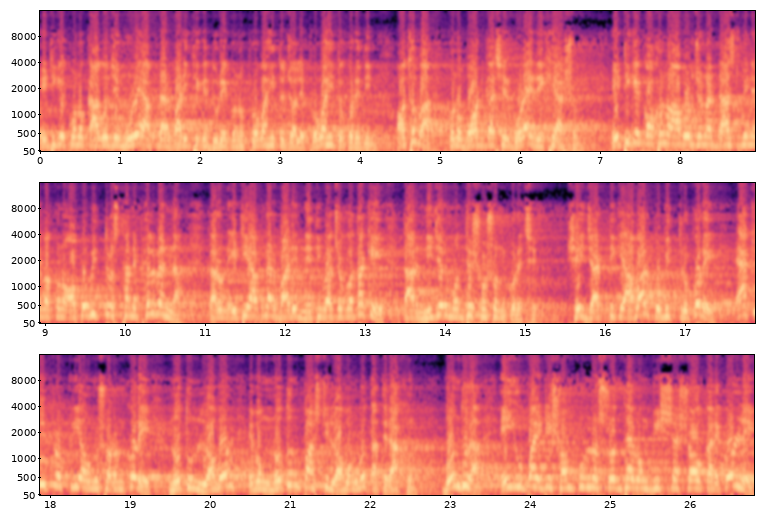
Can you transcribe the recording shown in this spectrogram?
এটিকে কোনো কাগজে মুড়ে আপনার বাড়ি থেকে দূরে কোনো প্রবাহিত জলে প্রবাহিত করে দিন। অথবা কোনো বট গাছের গোড়ায় রেখে আসুন। এটিকে কখনো আবর্জনার ডাস্টবিনে বা কোনো অপবিত্র স্থানে ফেলবেন না, কারণ এটি আপনার বাড়ির নেতিবাচকতাকে তার নিজের মধ্যে শোষণ করেছে। সেই জারটিকে আবার পবিত্র করে, একই প্রক্রিয়া অনুসরণ করে নতুন লবণ এবং নতুন পাঁচটি লবঙ্গ তাতে রাখুন। বন্ধুরা, এই উপায়টি সম্পূর্ণ শ্রদ্ধা এবং বিশ্বাস সহকারে করলে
